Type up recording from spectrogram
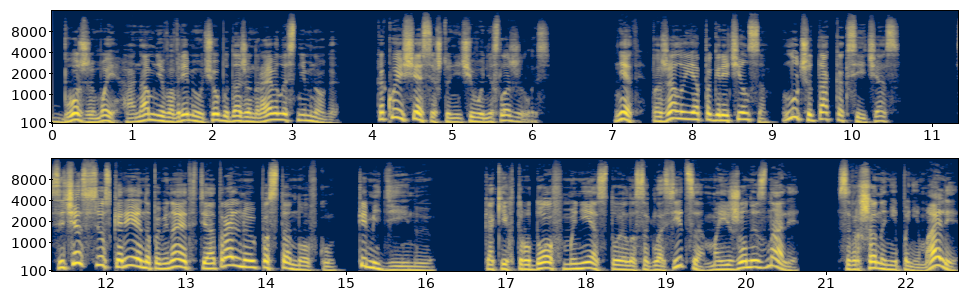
Боже мой, она мне во время учебы даже нравилась немного. Какое счастье, что ничего не сложилось. Нет, пожалуй, я погорячился. Лучше так, как сейчас. Сейчас все скорее напоминает театральную постановку, комедийную. Каких трудов мне стоило согласиться, мои жены знали. Совершенно не понимали,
